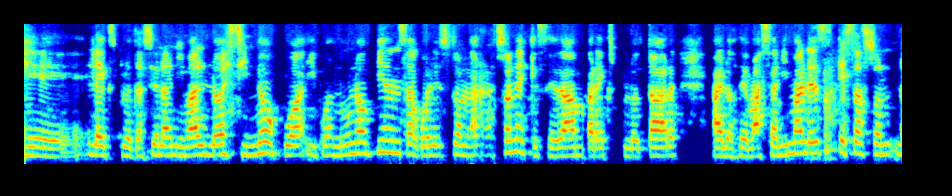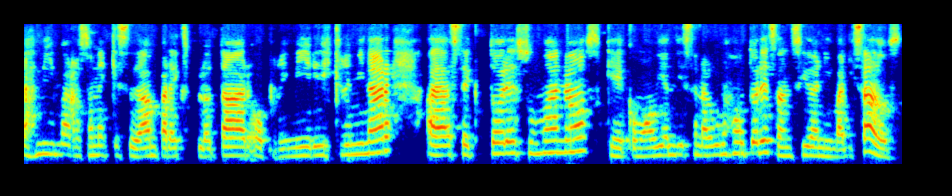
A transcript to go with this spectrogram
eh, la explotación animal no es inocua y cuando uno piensa cuáles son las razones que se dan para explotar a los demás animales, esas son las mismas razones que se dan para explotar, oprimir y discriminar a sectores humanos que, como bien dicen algunos autores, han sido animalizados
